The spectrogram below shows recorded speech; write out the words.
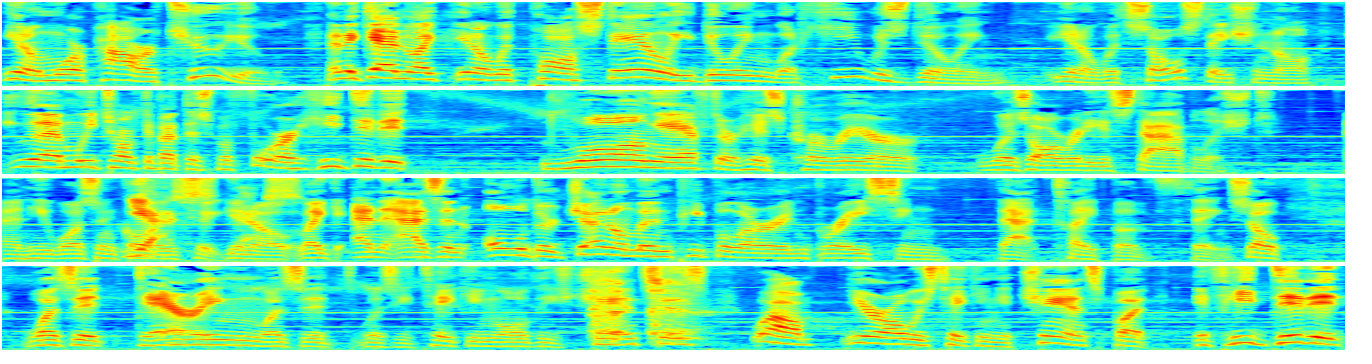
You know, more power to you. And again, like you know, with Paul Stanley doing what he was doing, you know, with Soul Station and all, and we talked about this before. He did it long after his career was already established, and he wasn't going Yes, to, you know, like. And as an older gentleman, people are embracing that type of thing. So. Was it daring? Was it was he taking all these chances? Well, you're always taking a chance, but if he did it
